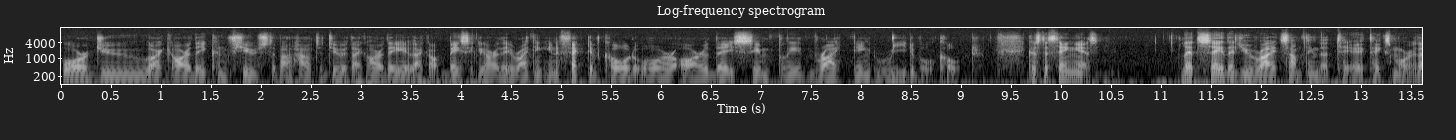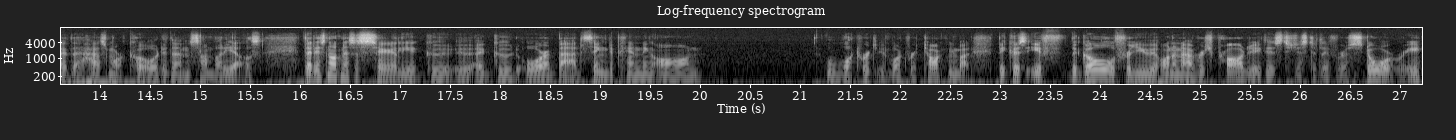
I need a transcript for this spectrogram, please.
Or do like are they confused about how to do it? Like are they like basically are they writing ineffective code or are they simply writing readable code? Because the thing is, let's say that you write something that takes more that, that has more code than somebody else that is not necessarily a good a good or a bad thing depending on what we're what we're talking about. Because if the goal for you on an average project is to just deliver a story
